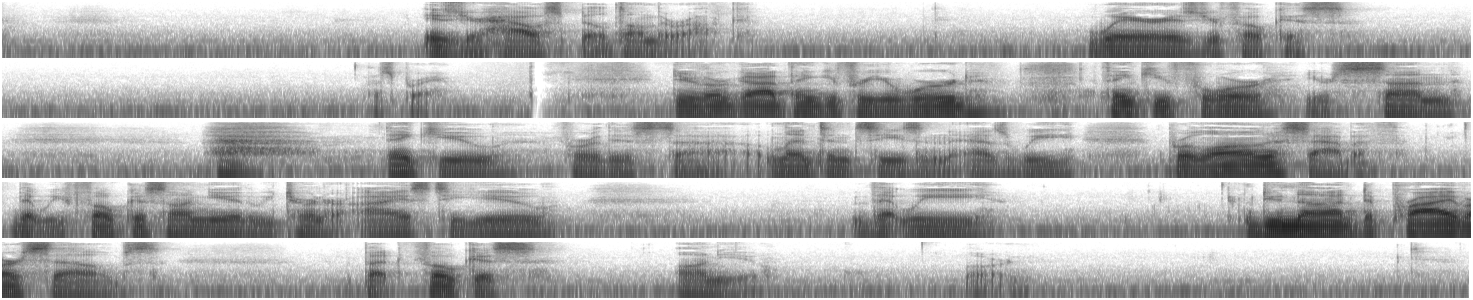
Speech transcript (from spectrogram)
is your house built on the rock? Where is your focus? Let's pray. Dear Lord God, thank you for your word. Thank you for your son. Thank you for this uh, Lenten season as we prolong a Sabbath, that we focus on you, that we turn our eyes to you, that we do not deprive ourselves but focus on you, Lord.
